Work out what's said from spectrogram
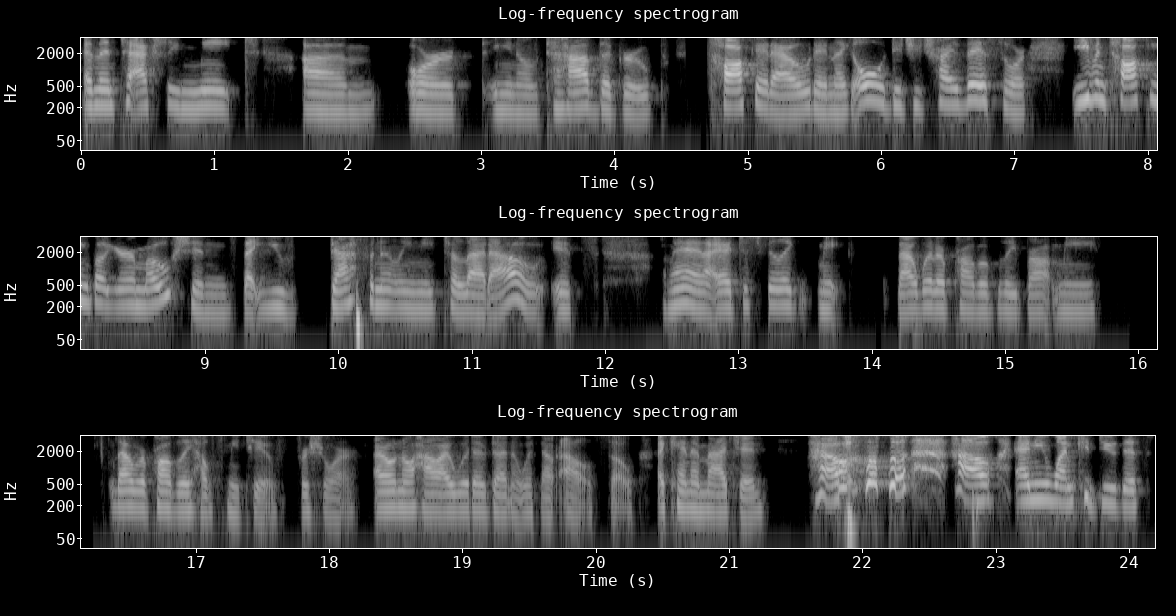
and then to actually meet um, or you know to have the group talk it out and like oh did you try this? or even talking about your emotions that you definitely need to let out. It's man i just feel like make, that would have probably brought me that would probably helped me too for sure. I don't know how i would have done it without al so i can't imagine how how anyone could do this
